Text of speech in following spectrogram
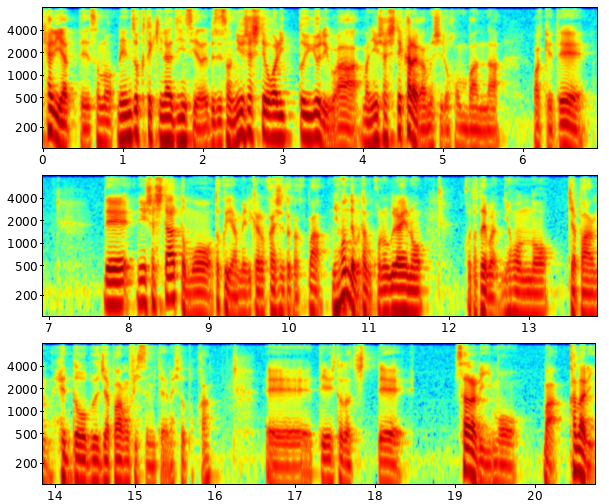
キャリアってその連続的な人生だ別にその入社して終わりというよりは、まあ、入社してからがむしろ本番なわけでで入社した後も特にアメリカの会社とか、まあ、日本でも多分このぐらいのこう例えば日本のジャパンヘッド・オブ・ジャパンオフィスみたいな人とか、えーっていう人たちってサラリーも、まあ、かなり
